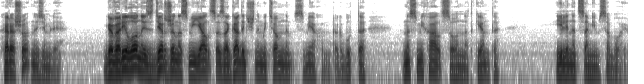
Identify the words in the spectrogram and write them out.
«Хорошо на земле», — говорил он и сдержанно смеялся загадочным и темным смехом, как будто насмехался он над кем-то или над самим собою.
